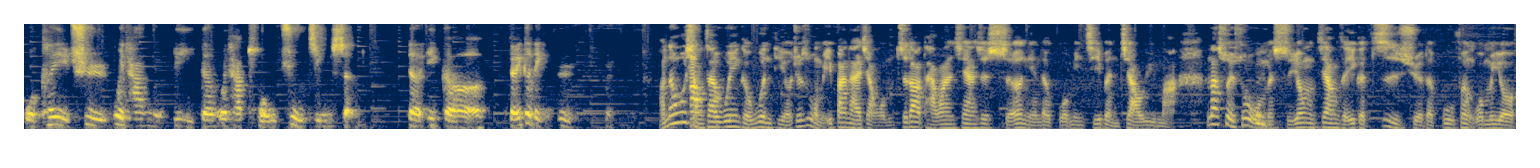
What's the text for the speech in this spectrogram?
我可以去为他努力，跟为他投注精神的一个的一个领域。好，那我想再问一个问题哦，就是我们一般来讲，我们知道台湾现在是十二年的国民基本教育嘛，那所以说我们使用这样的一个自学的部分，嗯、我们有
